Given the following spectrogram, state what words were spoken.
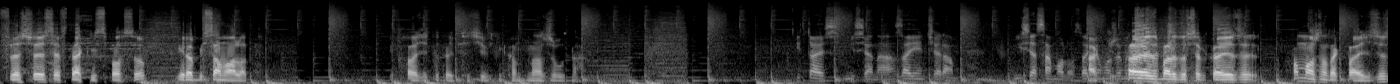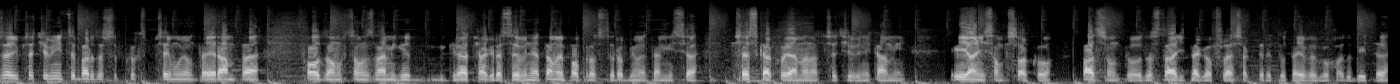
fleszuje się w taki sposób i robi samolot. I wchodzi tutaj przeciwnikom na żółta. I to jest misja na zajęcie rampy. Misja samolot, tak, Tak, ją możemy to jest nazwać. bardzo szybko, jeżeli, no można tak powiedzieć. Jeżeli przeciwnicy bardzo szybko przejmują tę rampę, wchodzą, chcą z nami g- grać agresywnie, to my po prostu robimy tę misję, przeskakujemy nad przeciwnikami i oni są w szoku. Patrzą tu, dostali tego flesza, który tutaj wybuchł odbity,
